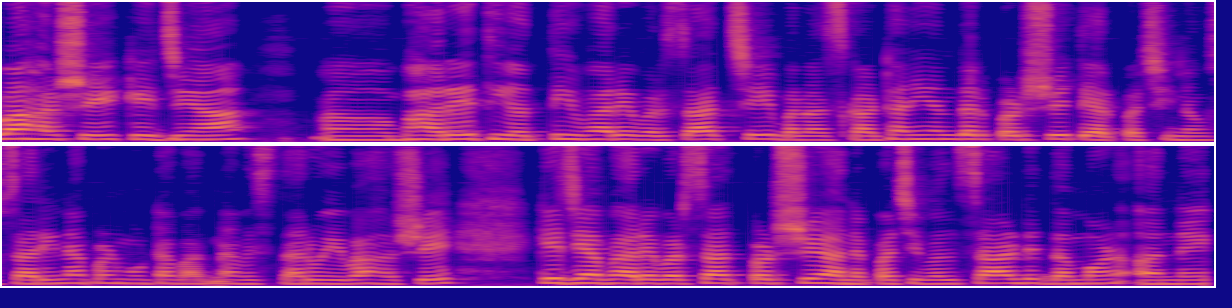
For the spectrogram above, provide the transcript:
એવા હશે કે જ્યાં ભારેથી અતિ ભારે વરસાદ છે, બનાસકાંઠાની અંદર પડશે, ત્યાર પછી નવસારીના પણ મોટાભાગના વિસ્તારો એવા હશે કે જ્યાં ભારે વરસાદ પડશે અને પછી વલસાડ, દમણ અને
